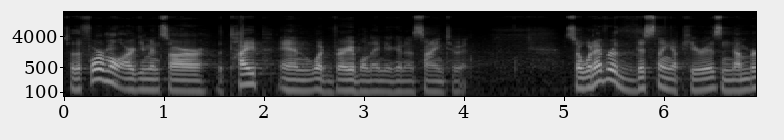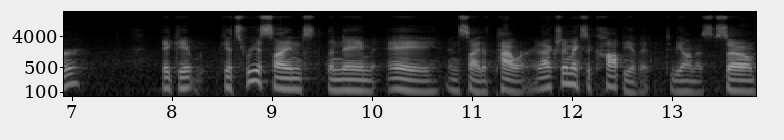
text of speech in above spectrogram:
So the formal arguments are the type and what variable name you're going to assign to it. So whatever this thing up here is, number, it get, gets reassigned the name a inside of power. It actually makes a copy of it, to be honest. So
